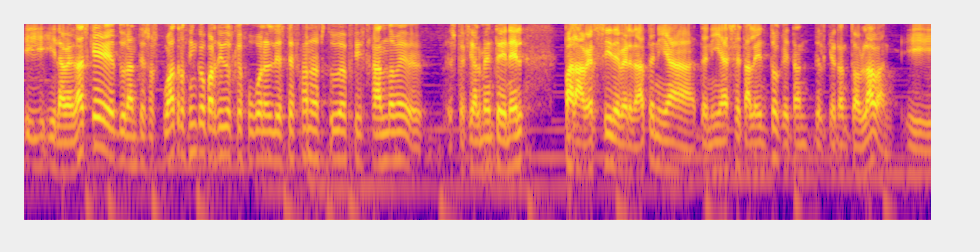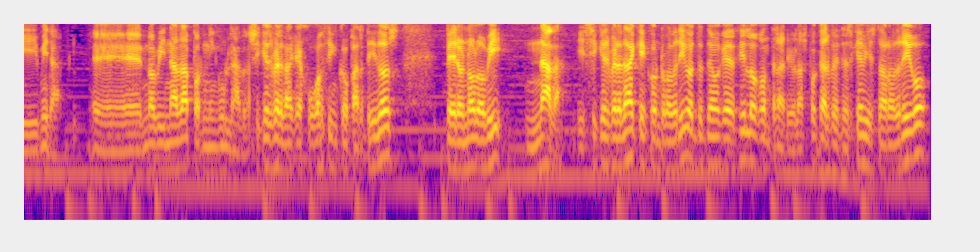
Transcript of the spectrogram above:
Y, la verdad es que durante esos cuatro o cinco partidos que jugó en el Di Stefano estuve fijándome especialmente en él para ver si de verdad tenía, tenía ese talento que del que tanto hablaban. Y mira, eh, no vi nada por ningún lado. Sí que es verdad que jugó cinco partidos, pero no lo vi nada. Y sí que es verdad que con Rodrigo te tengo que decir lo contrario. Las pocas veces que he visto a Rodrigo,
